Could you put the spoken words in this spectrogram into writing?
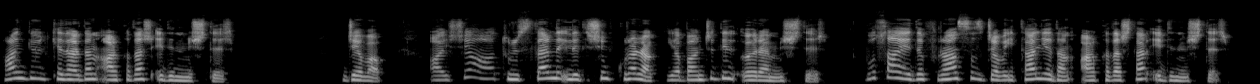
hangi ülkelerden arkadaş edinmiştir? Cevap Ayşe Ağa turistlerle iletişim kurarak yabancı dil öğrenmiştir. Bu sayede Fransızca ve İtalya'dan arkadaşlar edinmiştir.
